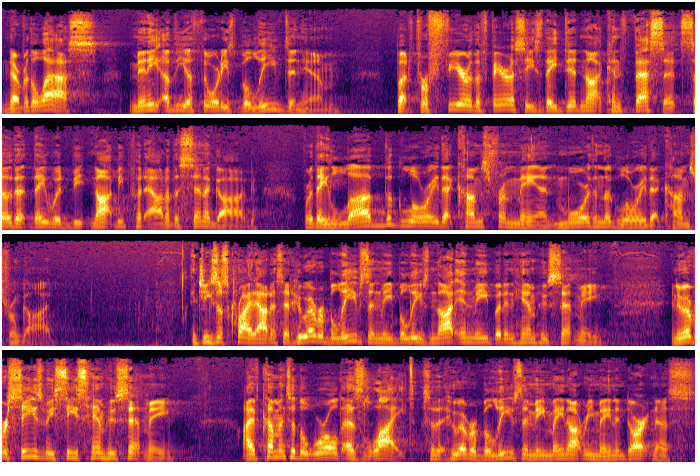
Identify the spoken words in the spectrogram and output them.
Nevertheless, many of the authorities believed in him, but for fear of the Pharisees, they did not confess it, so that they would be, not be put out of the synagogue. For they loved the glory that comes from man more than the glory that comes from God. And Jesus cried out and said, Whoever believes in me believes not in me, but in him who sent me. And whoever sees me sees him who sent me. I have come into the world as light, so that whoever believes in me may not remain in darkness.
